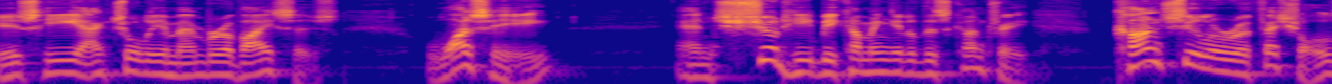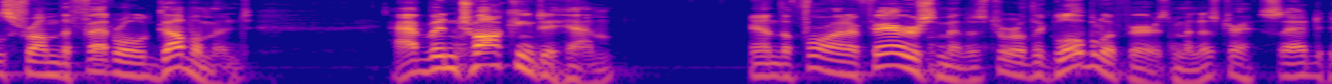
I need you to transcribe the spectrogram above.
is he actually a member of ISIS? Was he? And should he be coming into this country? Consular officials from the federal government have been talking to him, and the Foreign Affairs Minister or the Global Affairs Minister said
